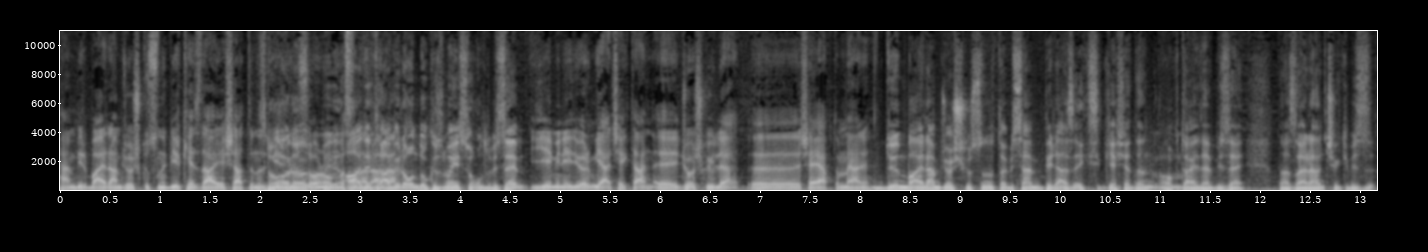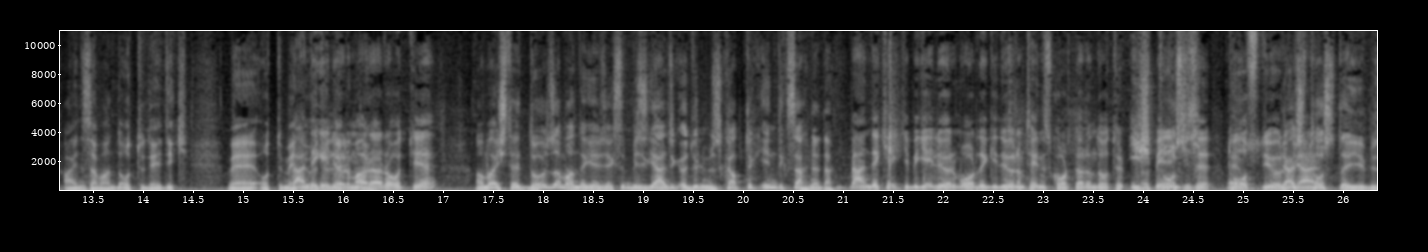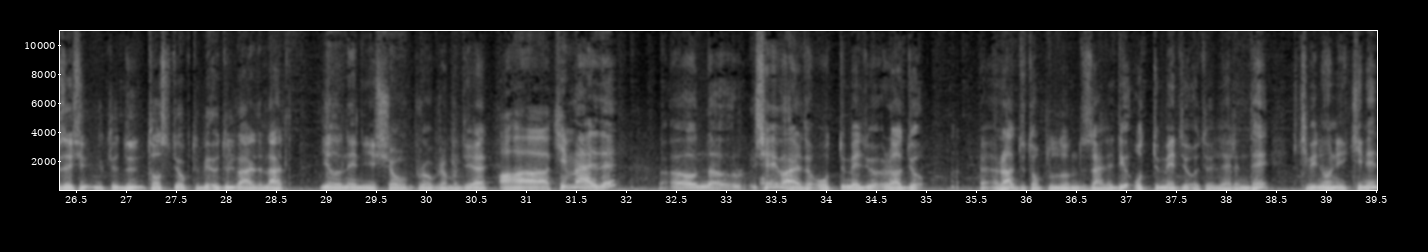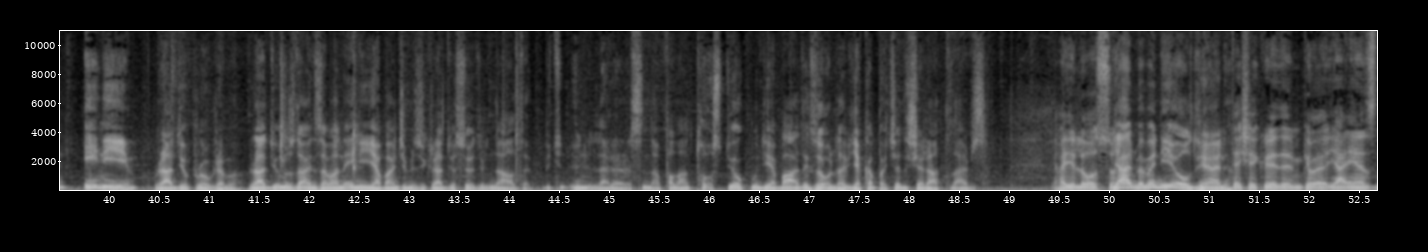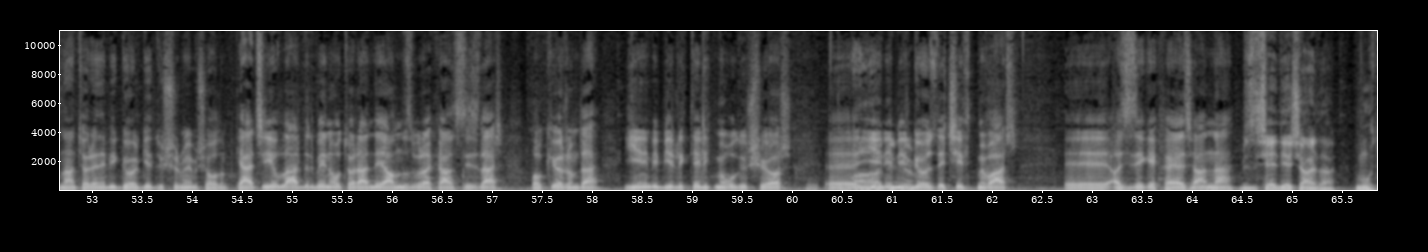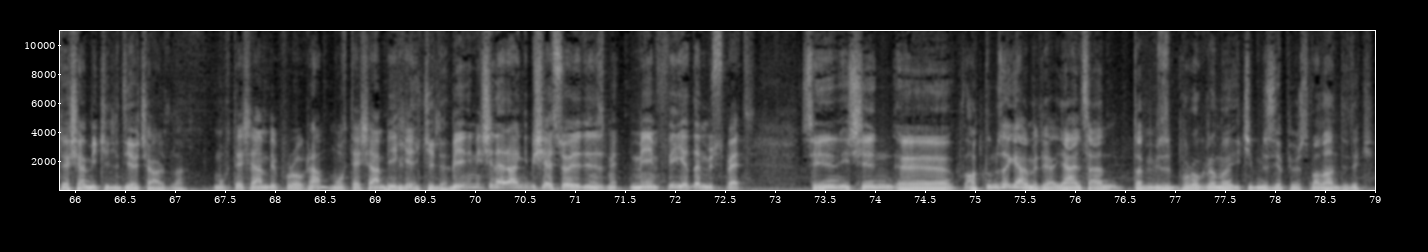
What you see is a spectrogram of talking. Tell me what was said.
Hem bir bayram coşkusunu bir kez daha yaşattınız bir gün sonra Doğru olmasına adeta rağmen. bir 19 Mayıs oldu bize Yemin ediyorum gerçekten e, coşkuyla e, şey yaptım yani. Dün bayram coşkusunu tabii sen biraz eksik yaşadın Oktay'la bize nazaran çünkü biz aynı zamanda ODTÜ'deydik ve ODTÜ Ben de geliyorum ara ara ODTÜ'ye. Ama işte doğru zamanda geleceksin biz geldik ödülümüzü kaptık indik sahneden Ben de kek gibi geliyorum orada gidiyorum tenis kortlarında oturuyorum. İş Tost. benimkisi. Evet. Tost diyorum Gerçi yani. tost da iyi. Bize şimdi dün tost yoktu. Bir ödül verdiler. Yılın en iyi show programı diye. Aha kim verdi? Onda şey verdi. ODTÜ Medya Radyo Radyo topluluğunun düzenlediği ODTÜ Medya ödüllerinde 2012'nin en iyi radyo programı. Radyomuz da aynı zamanda en iyi yabancı müzik radyosu ödülünü aldı. Bütün ünlüler arasından falan tost yok mu diye bağırdık. Zorla yaka paça dışarı attılar bizi. Hayırlı olsun. Gelmemen iyi oldu yani. Teşekkür ederim. Yani en azından törene bir gölge düşürmemiş oldum. Gerçi yıllardır beni o törende yalnız bırakan sizler bakıyorum da yeni bir birliktelik mi oluşuyor? Ee, Aa, yeni bilmiyorum. bir gözde çift mi var? Ee, Aziz Ege Kayacan'la Bizi şey diye çağırdılar. Muhteşem ikili diye çağırdılar. muhteşem bir program, muhteşem bir Bir ikili. ikili. Benim için herhangi bir şey söylediniz mi? Menfi ya da müspet. Senin için e, aklımıza gelmedi ya. Yani sen tabii bizim programı ikimiz yapıyoruz falan dedik.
